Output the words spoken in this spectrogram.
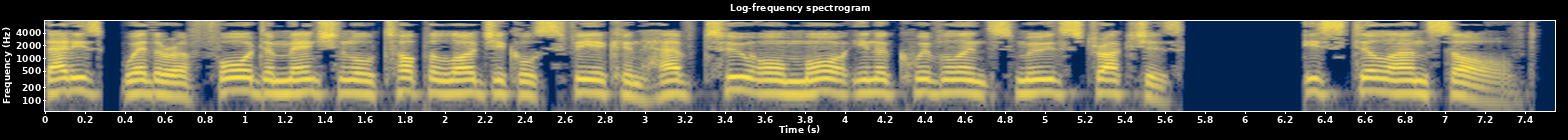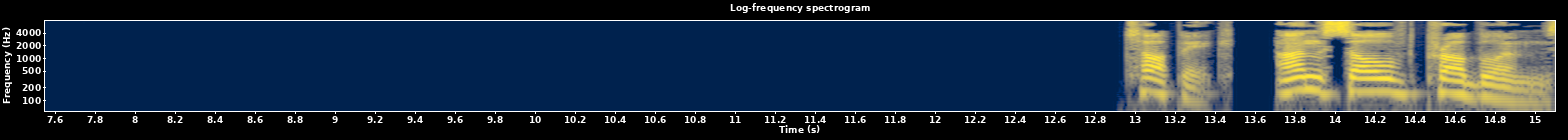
that is, whether a four-dimensional topological sphere can have two or more inequivalent smooth structures is still unsolved. Topic: Unsolved problems.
